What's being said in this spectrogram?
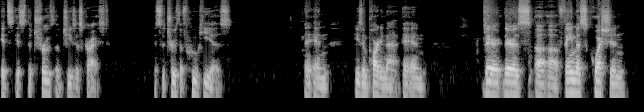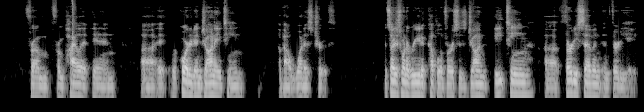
It's it's the truth of Jesus Christ. It's the truth of who He is, and, and He's imparting that. And there there is a, a famous question from from Pilate in uh, it recorded in John 18 about what is truth. And so I just want to read a couple of verses John 18, uh, 37 and 38.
